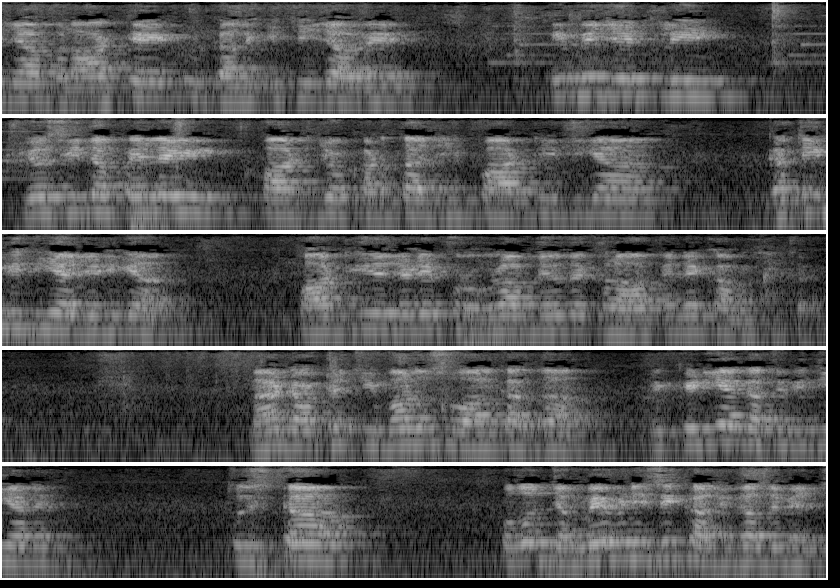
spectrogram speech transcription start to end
ਜਾਂ ਬੁਲਾ ਕੇ ਕੋਈ ਗੱਲ ਕੀਤੀ ਜਾਵੇ ਇਮੀਡੀਏਟਲੀ ਕਿ ਅਸੀਂ ਤਾਂ ਪਹਿਲੇ ਹੀ ਪਾਰਟੀ ਜੋ ਕੱਢਤਾ ਜੀ, ਪਾਰਟੀ ਦੀਆਂ ਗਤੀਵਿਧੀਆਂ ਜਿਹੜੀਆਂ, ਪਾਰਟੀ ਦੇ ਜਿਹੜੇ ਪ੍ਰੋਗਰਾਮ ਨੇ ਉਹਦੇ ਖਿਲਾਫ ਇਹਨੇ ਕੰਮ ਕੀਤਾ। ਮੈਂ ਡਾਕਟਰ ਚੀਮਾ ਨੂੰ ਸਵਾਲ ਕਰਦਾ ਵੀ ਕਿਹੜੀਆਂ ਗਤੀਵਿਧੀਆਂ ਨੇ? ਤੁਸੀਂ ਤਾਂ ਉਦੋਂ ਜੰਮੇ ਵੀ ਨਹੀਂ ਸੀ ਅਕਾਲੀ ਦਲ ਦੇ ਵਿੱਚ।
